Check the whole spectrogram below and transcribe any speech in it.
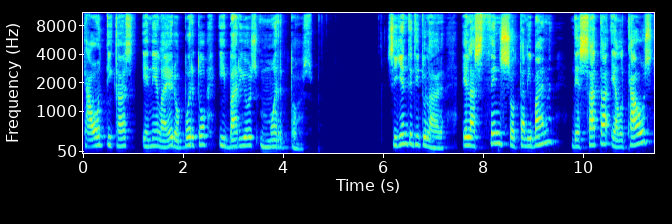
caóticas en el aeropuerto y varios muertos. Siguiente titular. El ascenso talibán desata el caos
